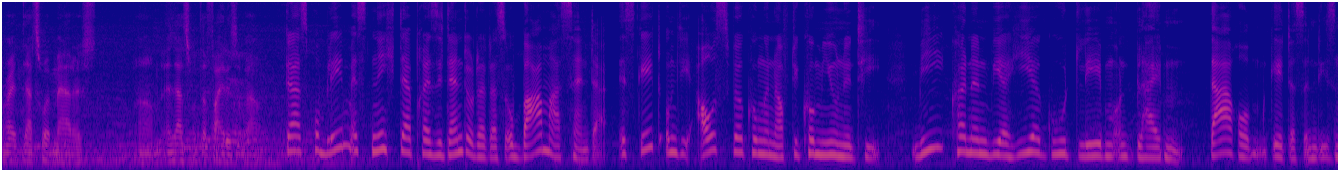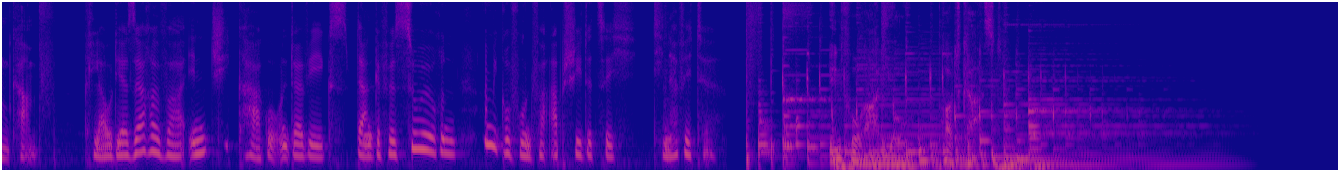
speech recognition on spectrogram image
Right, that's what matters. Um, and that's what the fight is about. Das Problem ist nicht der Präsident oder das Obama Center. Es geht um die Auswirkungen auf die Community. Wie können wir hier gut leben und bleiben? Darum geht es in diesem Kampf. Claudia Sarre war in Chicago unterwegs. Danke fürs Zuhören. Am Mikrofon verabschiedet sich Tina Witte. Inforadio Podcast.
